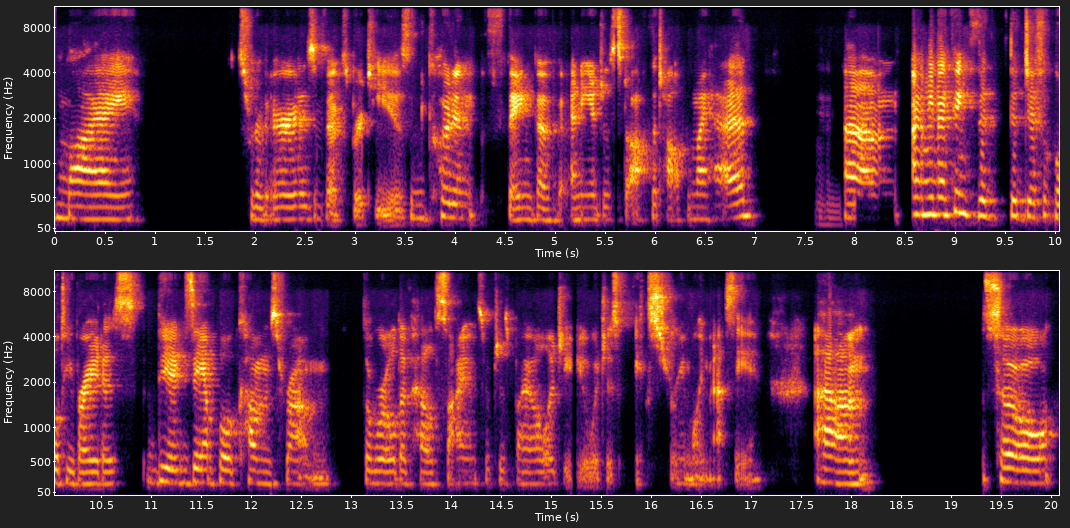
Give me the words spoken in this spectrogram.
my sort of areas of expertise and couldn't think of any just off the top of my head. Mm-hmm. Um, I mean, I think the the difficulty, right, is the example comes from the world of health science, which is biology, which is extremely messy. Um, so,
